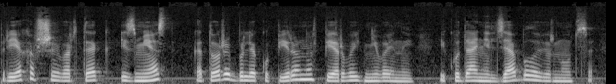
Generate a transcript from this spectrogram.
приехавшие в Артек из мест, которые были оккупированы в первые дни войны и куда нельзя было вернуться –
